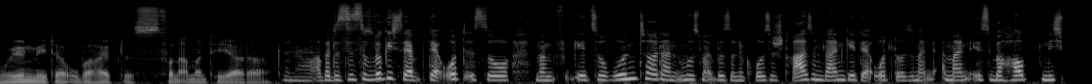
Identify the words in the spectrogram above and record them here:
Höhenmeter oberhalb des von Amantea da. Genau, aber das ist so wirklich sehr, der Ort ist so, man geht so runter, dann muss man über so eine große Straße und dann geht der Ort los. Man, man ist überhaupt nicht,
